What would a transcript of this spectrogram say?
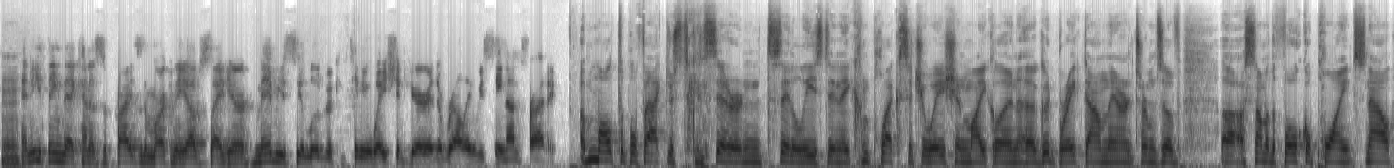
hmm. anything that kind of surprises the market on the upside here, maybe you see a little bit of continuation here in the rally we've seen on Friday. Uh, multiple factors to consider, and to say the least, in a complex situation, Michael, and a good breakdown there in terms of uh, some of the focal points. Now,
